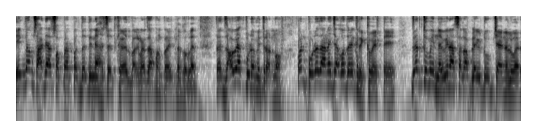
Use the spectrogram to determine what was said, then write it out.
एकदम साध्या सोप्या पद्धतीने हसत खेळत बघण्याचा आपण प्रयत्न करूयात. तर जाऊयात पुढे मित्रांनो. पण पुढे जाण्याच्या अगोदर एक रिक्वेस्ट आहे. जर तुम्ही नवीन असाल आपल्या यूट्यूब चॅनलवर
